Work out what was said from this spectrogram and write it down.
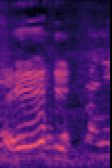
ええー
